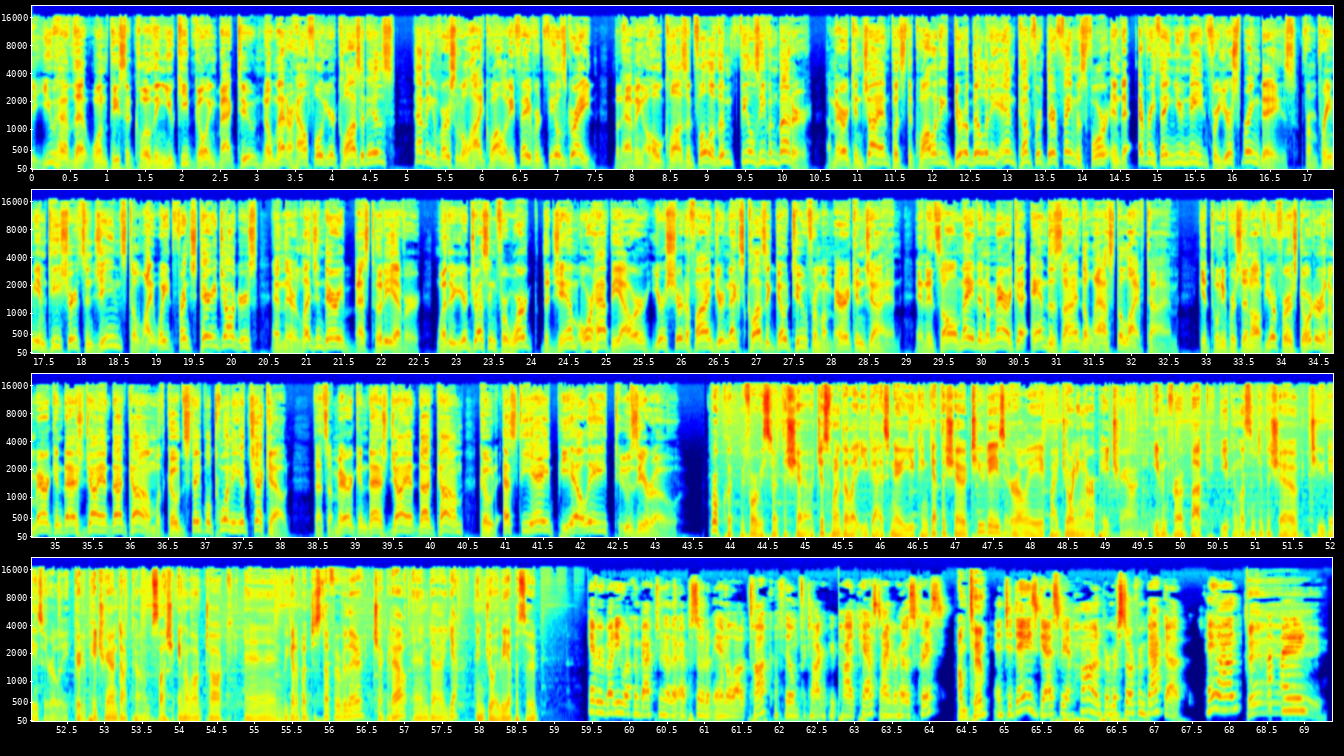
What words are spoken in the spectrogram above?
Do you have that one piece of clothing you keep going back to, no matter how full your closet is? Having a versatile, high quality favorite feels great, but having a whole closet full of them feels even better. American Giant puts the quality, durability, and comfort they're famous for into everything you need for your spring days. From premium t shirts and jeans to lightweight French terry joggers and their legendary best hoodie ever. Whether you're dressing for work, the gym, or happy hour, you're sure to find your next closet go to from American Giant. And it's all made in America and designed to last a lifetime. Get 20% off your first order at American Giant.com with code STAPLE20 at checkout. That's American Giant.com, code STAPLE20. Real quick before we start the show, just wanted to let you guys know you can get the show two days early by joining our Patreon. Even for a buck, you can listen to the show two days early. Go to patreon.com slash analog talk, and we got a bunch of stuff over there. Check it out, and uh, yeah, enjoy the episode. Hey, everybody, welcome back to another episode of Analog Talk, a film photography podcast. I'm your host, Chris. I'm Tim. And today's guest, we have Han from Restore from Backup. Hey, Han. Hey.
